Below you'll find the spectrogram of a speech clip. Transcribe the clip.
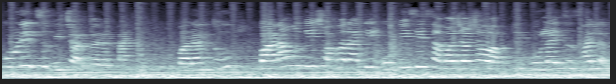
कोणीच विचार करत नाही. परंतु बारामती शहरातील ओबीसी समाजाच्या बाबतीत बोलायचं झालं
